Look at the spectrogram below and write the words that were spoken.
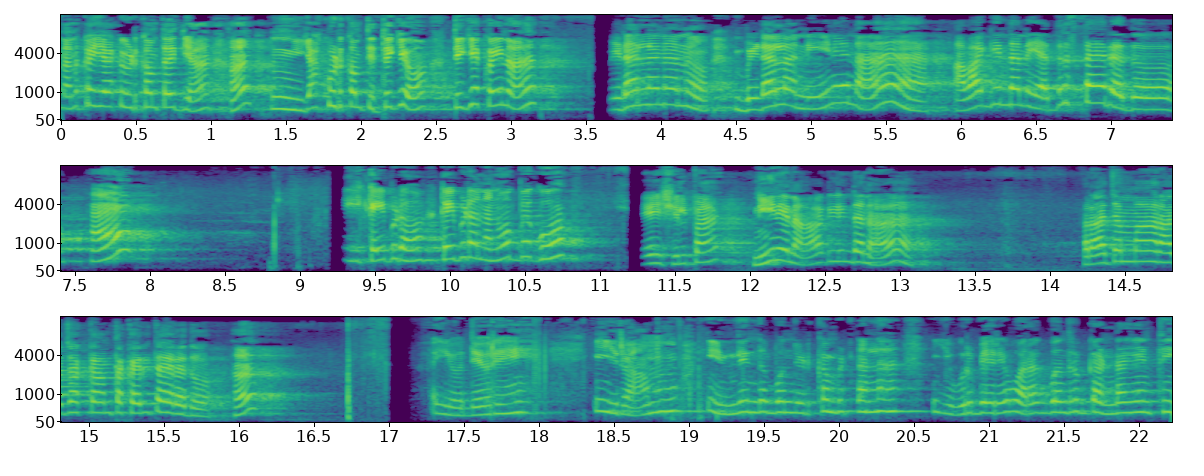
ನನ್ನ ಕೈ ಯಾಕೆ ಹಿಡ್ಕೊಂತ ಇದ್ಯಾ? ಯಾಕೆ ಹಿಡ್ಕೊಂತ? ತೆಗಿಯೋ ತೆಗಿಯ ಕೈನ? ಬಿಡಲ್ಲ ನಾನು ಬಿಡಲ್ಲ ನೀನೇನಾ? ಅವಾಗಿಂದ ಎದುರಿಸ್ತಾ ಇರೋದು ಕೈ ಬಿಡು ಕೈ ಬಿಡು ನಾನು ಹೋಗ್ಬೇಕು. ಏಯ್ ಶಿಲ್ಪ ನೀನೇನಾ? ಆಗ್ಲಿಂದನಾ? ರಾಜಮ್ಮ ರಾಜಕ್ಕ ಅಂತ ಕರಿತಾ ಇರೋದು ಹಾಂ? ಅಯ್ಯೋ ದೇವ್ರಿ ಈ ರಾಮು ಹಿಂದಿಂದ ಬಂದು ಹಿಡ್ಕೊಂಡ್ಬಿಟ್ಟಲ್ಲ ಇವ್ರು ಬೇರೆ ಹೊರಗೆ ಬಂದ್ರು ಗಂಡ ಹೆಂಡತಿ.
